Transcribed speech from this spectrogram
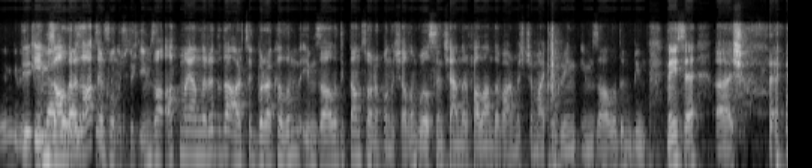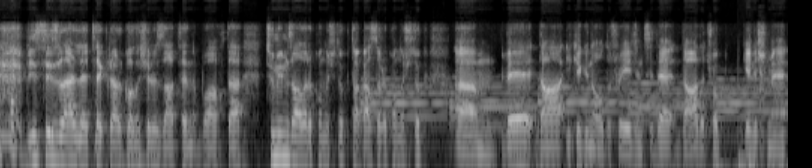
Benim gibi imzaları zaten konuştuk. İmza atmayanları da artık bırakalım. İmzaladıktan sonra konuşalım. Wilson Chandler falan da varmış. Michael Green imzaladım. Neyse. Şu Biz sizlerle tekrar konuşuruz zaten bu hafta. Tüm imzaları konuştuk, takasları konuştuk um, ve daha iki gün oldu Free Agency'de. Daha da çok gelişme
